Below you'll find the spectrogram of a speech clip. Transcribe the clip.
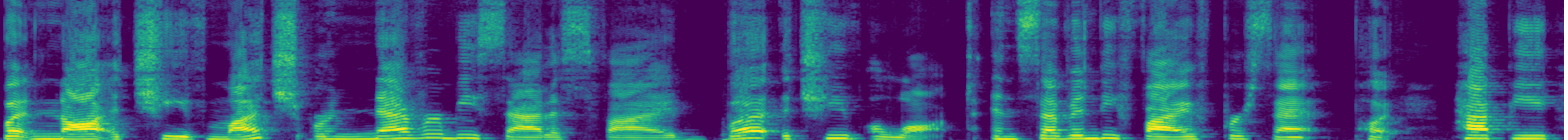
but not achieve much or never be satisfied but achieve a lot? And 75% put happy,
